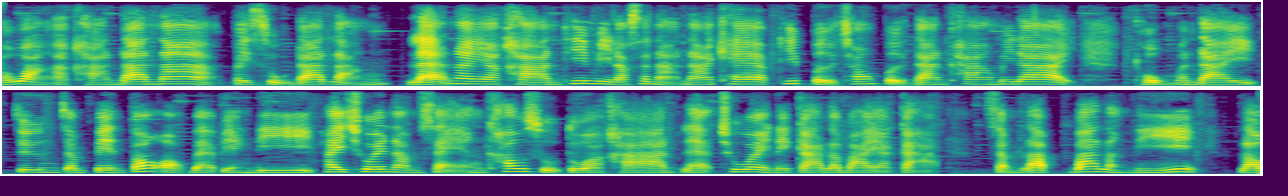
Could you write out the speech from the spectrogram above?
ระหว่างอาคารด้านหน้าไปสู่ด้านหลัง และในอาคารที่มีลักษณะหน้าแคบที่เปิดช่องเปิดด้านข้างไม่ได้โถงบันไดจึงจำเป็นต้องออกแบบอย่างดี ให้ช่วยนำแสงเข้าสู่ตัวอาคาร และช่วยในการระบายอากาศสำหรับบ้านหลังนี้เรา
